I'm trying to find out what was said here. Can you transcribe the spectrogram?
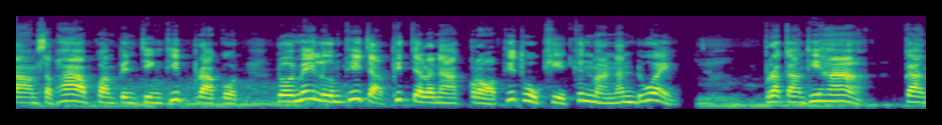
ตามสภาพความเป็นจริงที่ปรากฏ โดยไม่ลืมที่จะพิจารณากรอบที่ถูกขีดขึ้นมานั้นด้วย ประการที่ 5การ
